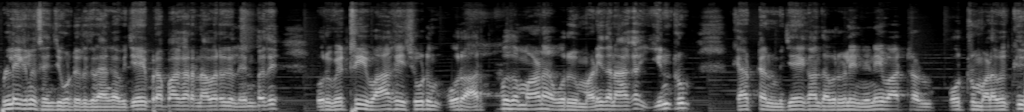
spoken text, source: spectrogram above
பிள்ளைகளும் செஞ்சு கொண்டு இருக்கிறாங்க விஜய பிரபாகரன் அவர்கள் என்பது ஒரு வெற்றி வாகை சூடும் ஒரு அற்புதமான ஒரு மனிதனாக இன்றும் கேப்டன் விஜயகாந்த் அவர்களின் நினைவாற்றல் போற்றும் அளவுக்கு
